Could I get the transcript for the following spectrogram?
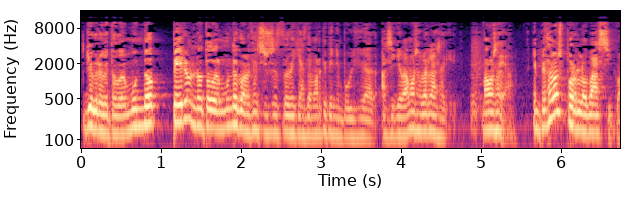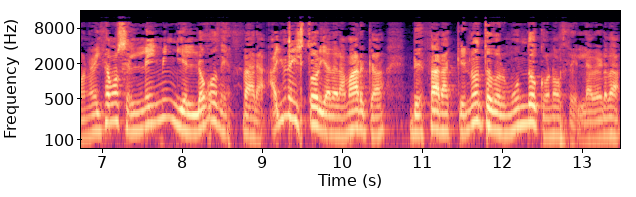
yo creo que todo el mundo, pero no todo el mundo conoce sus estrategias de marketing y publicidad. Así que vamos a verlas aquí. Vamos allá. Empezamos por lo básico, analizamos el naming y el logo de Zara. Hay una historia de la marca de Zara que no todo el mundo conoce, la verdad.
